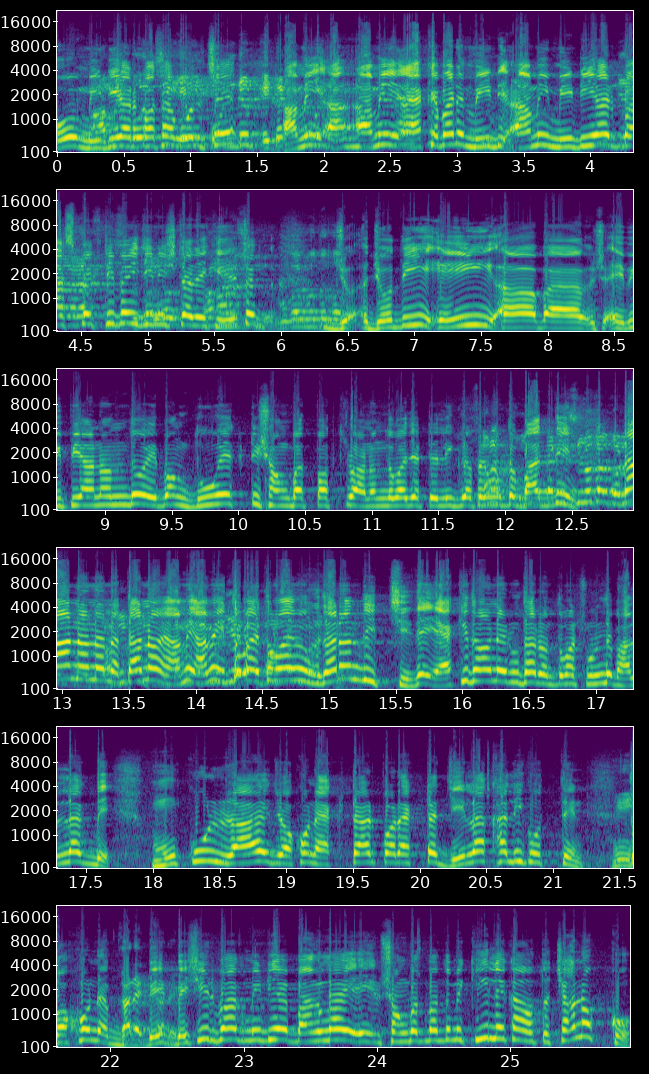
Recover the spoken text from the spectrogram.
ও- মিডিয়ার কথা বলছে আমি আমি একেবারে আমি মিডিয়ার পার্সপেক্টিভেই জিনিসটা দেখি। যদি এই এবিপি আনন্দ এবং দু একটি সংবাদপত্র আনন্দবাজার টেলিগ্রাফের মতো বাদ দিন। না না না না তা নয় আমি আমি তোমায় তোমায় উদাহরণ দিচ্ছি যে একই ধরনের উদাহরণ? তোমার শুনলে ভালো লাগবে। মুকুল রায় যখন একটার পর একটা জেলা খালি করতেন তখন. বেশিরভাগ মিডিয়ায় বাংলায় সংবাদ মাধ্যমে কি লেখা হতো? চাণক্য।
